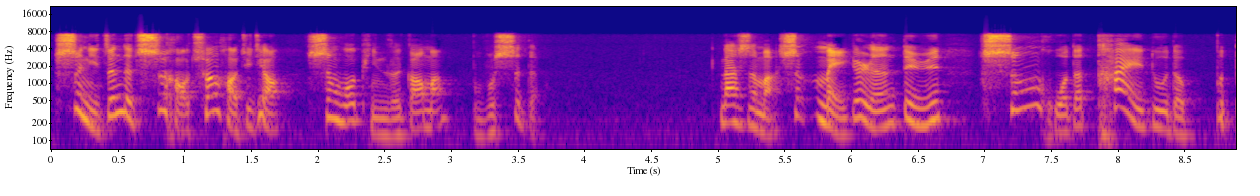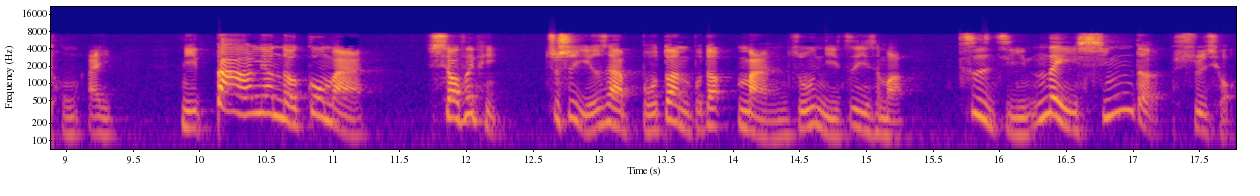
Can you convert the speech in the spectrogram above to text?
是你真的吃好穿好就叫生活品质高吗？不是的。那是什么？是每个人对于生活的态度的不同而已。你大量的购买消费品，就是也是在不断不断满足你自己什么？自己内心的需求，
